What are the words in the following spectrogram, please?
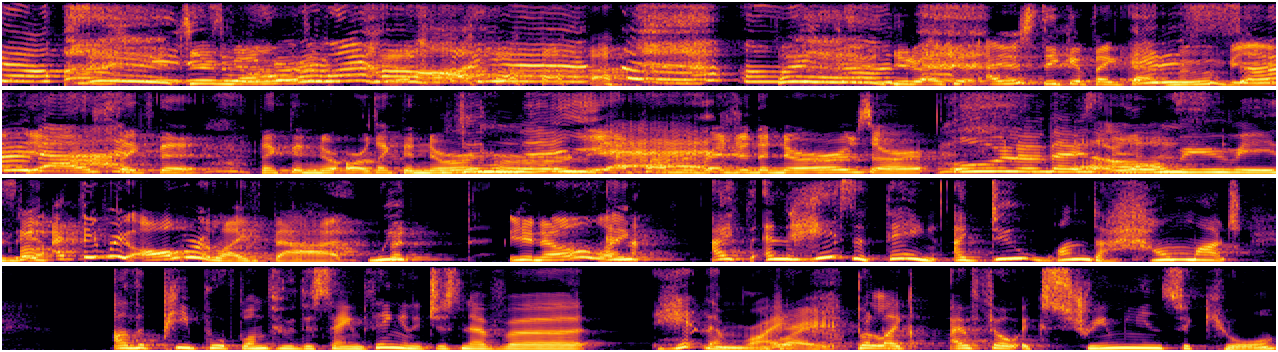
girl. Do you remember? my heart. Yeah. Oh my god. You know, I, could, I just think of like that It is movie. so yeah, it's like the like the or like the nerd The herd. ner- Yeah, from yes. Revenge of the Nerds or All of those Oh, old yes. movies. But It- I think we all were like that. We- but you know, like I and here's the thing: I do wonder how much other people have gone through the same thing, and it just never hit them, right? Right. But like, I felt extremely insecure.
